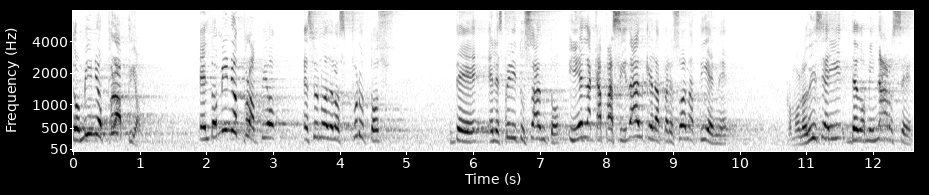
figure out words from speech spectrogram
dominio propio. El dominio propio es uno de los frutos del Espíritu Santo y es la capacidad que la persona tiene, como lo dice ahí, de dominarse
